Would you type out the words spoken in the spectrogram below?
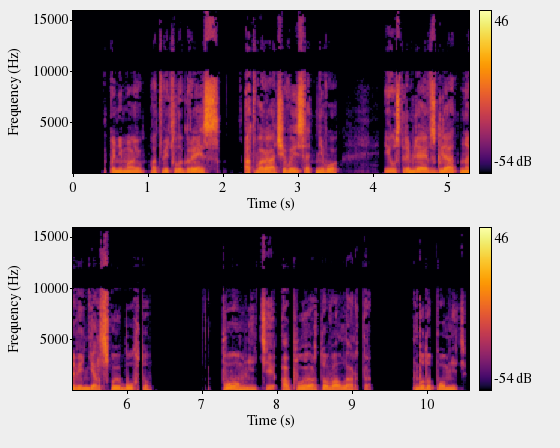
— Понимаю, — ответила Грейс, отворачиваясь от него и устремляя взгляд на Виньярдскую бухту. — Помните о Пуэрто-Валларта. — Буду помнить.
